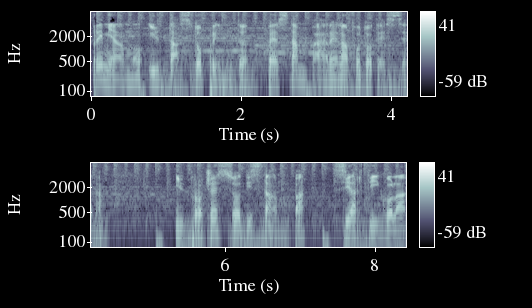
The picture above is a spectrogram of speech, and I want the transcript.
premiamo il tasto Print per stampare la fototessera. Il processo di stampa si articola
